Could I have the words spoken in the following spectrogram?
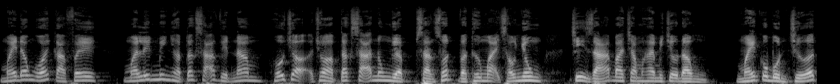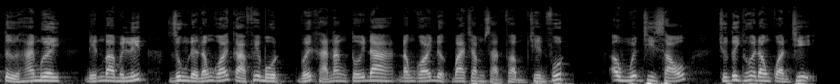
Máy đóng gói cà phê mà Liên minh Hợp tác xã Việt Nam hỗ trợ cho Hợp tác xã Nông nghiệp, Sản xuất và Thương mại Sáu Nhung trị giá 320 triệu đồng Máy có bồn chứa từ 20 đến 30 lít, dùng để đóng gói cà phê bột với khả năng tối đa đóng gói được 300 sản phẩm trên phút. Ông Nguyễn Chi Sáu, Chủ tịch Hội đồng Quản trị,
